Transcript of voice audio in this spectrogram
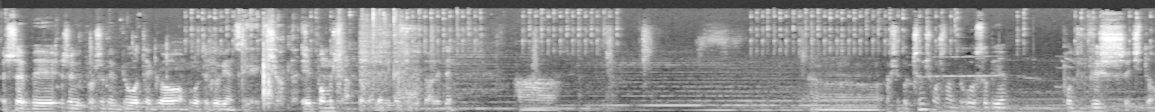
Żeby, żeby, żeby było, tego, było tego więcej. Y, Pomyśl, a dobra, lepiej tak się do toalety. A... bo czymś można było sobie podwyższyć to.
